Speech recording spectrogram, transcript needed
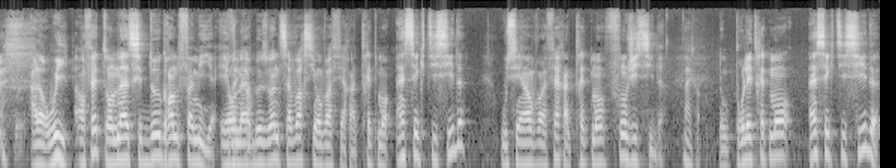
Alors oui, en fait on a ces deux grandes familles et on a besoin de savoir si on va faire un traitement insecticide ou si on va faire un traitement fongicide. D'accord. Donc pour les traitements insecticides,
